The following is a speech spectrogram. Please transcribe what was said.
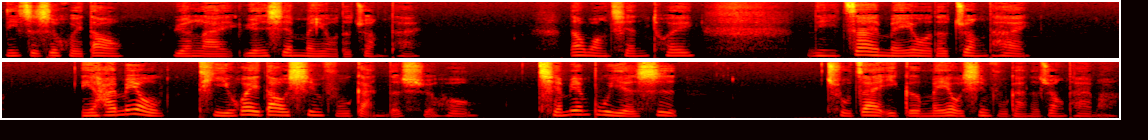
你只是回到原来原先没有的状态。那往前推，你在没有的状态，你还没有体会到幸福感的时候，前面不也是处在一个没有幸福感的状态吗？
